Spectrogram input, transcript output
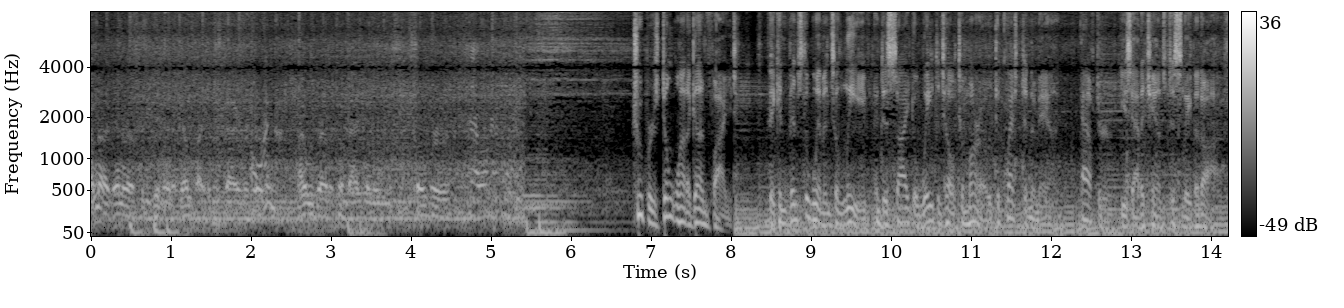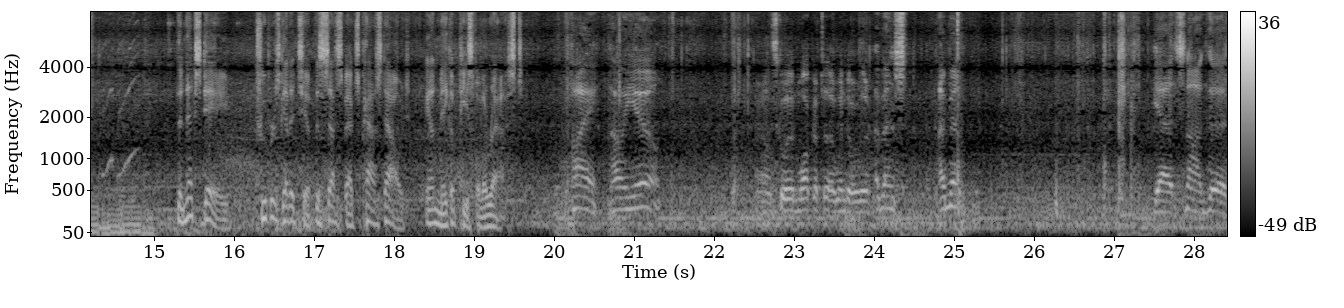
I'm not interested in getting in a gunfight with this guy over Oh, I'm here. I would rather come back when he's sober. That won't happen. Troopers don't want a gunfight. They convince the women to leave and decide to wait until tomorrow to question the man after he's had a chance to sleep it off. The next day, troopers get a tip the suspect's passed out and make a peaceful arrest. Hi, how are you? let's go ahead and walk up to that window over there. I've been, I've been. Yeah, it's not good.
